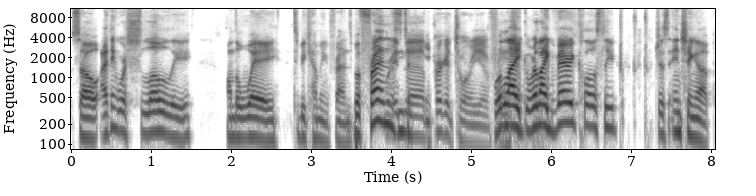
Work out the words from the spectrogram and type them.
So I think we're slowly on the way to becoming friends. But friends, We're in the me- purgatory of we're like we're like very closely just inching up.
